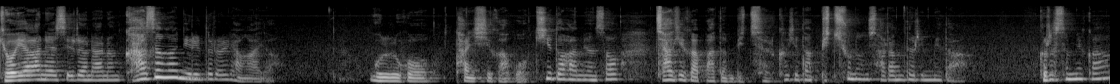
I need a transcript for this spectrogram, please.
교회 안에서 일어나는 가정한 일들을 향하여 울고 탄식하고 기도하면서 자기가 받은 빛을 거기다 비추는 사람들입니다. 그렇습니까?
